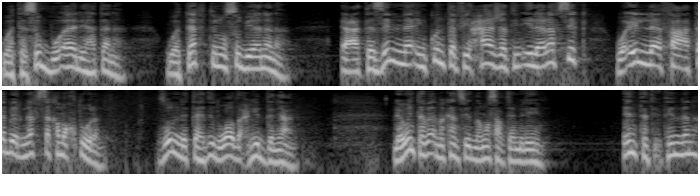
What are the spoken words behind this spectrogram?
وتسب آلهتنا وتفتن صبياننا. اعتزلنا إن كنت في حاجة إلى نفسك وإلا فاعتبر نفسك مقتولا ظن التهديد واضح جدا يعني. لو أنت بقى مكان سيدنا مصعب تعمل إيه؟ أنت تقتلني أنا؟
